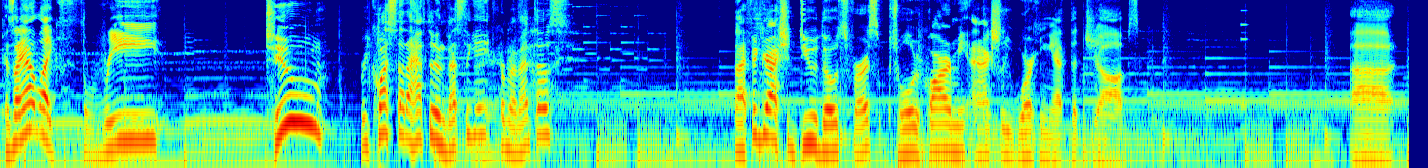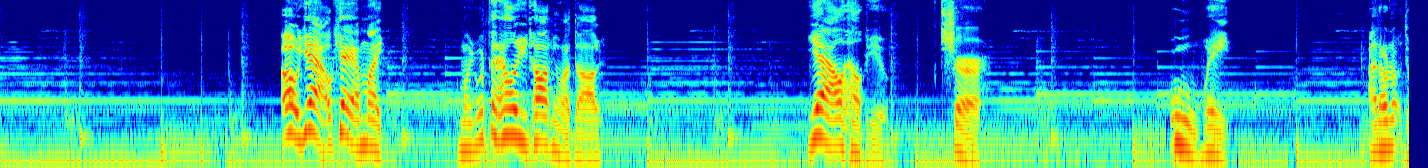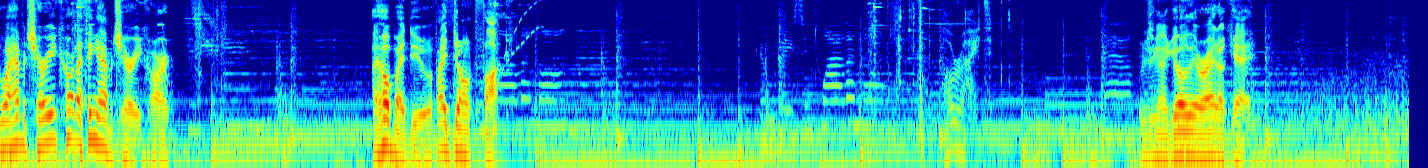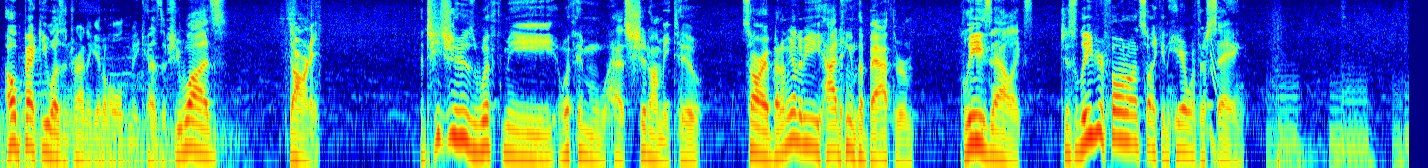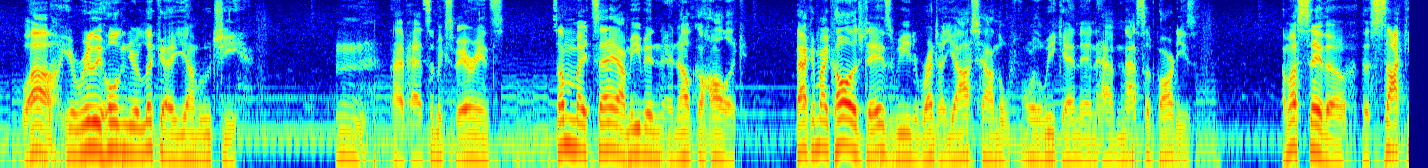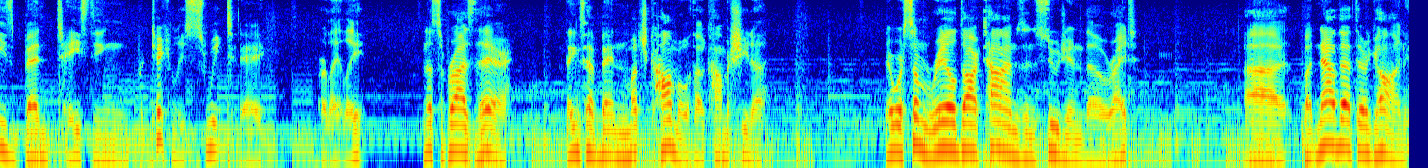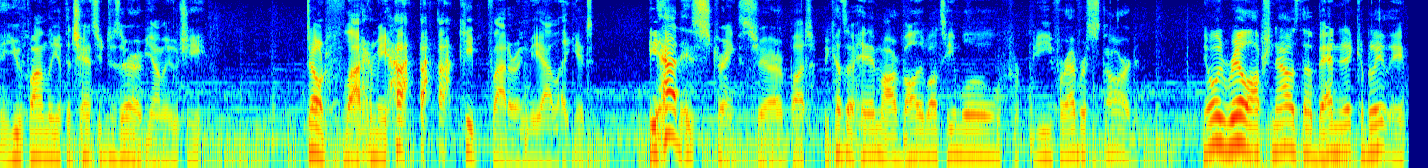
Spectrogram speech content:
Because I got like three... Two requests that I have to investigate for Mementos. And I figure I should do those first, which will require me actually working at the jobs. Uh... Oh yeah, okay, I'm like... I'm like, what the hell are you talking about, dog? Yeah, I'll help you. Sure. Ooh, wait. I don't know. Do I have a cherry card? I think I have a cherry card. I hope I do. If I don't, fuck. All right. We're just gonna go there, right? Okay. I hope Becky wasn't trying to get a hold of me, because if she was, darn it. The teacher who's with me, with him, has shit on me too. Sorry, but I'm gonna be hiding in the bathroom. Please, Alex, just leave your phone on so I can hear what they're saying. Wow, you're really holding your liquor, Yamauchi. Hmm, I've had some experience. Some might say I'm even an alcoholic. Back in my college days, we'd rent a yacht on the, for the weekend and have massive parties. I must say though, the sake's been tasting particularly sweet today, or lately. No surprise there. Things have been much calmer without Kamoshida. There were some real dark times in Shujin though, right? Uh, but now that they're gone, you finally get the chance you deserve, Yamauchi. Don't flatter me, ha ha ha, keep flattering me, I like it. He had his strengths, sure, but because of him, our volleyball team will be forever scarred. The only real option now is to abandon it completely.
